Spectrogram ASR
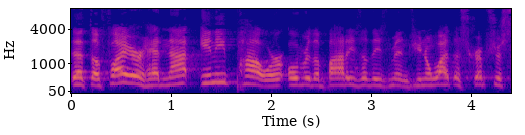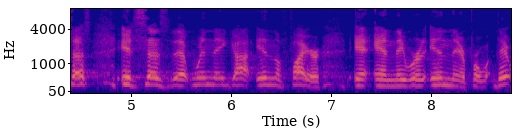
that the fire had not any power over the bodies of these men. Do you know what the scripture says? It says that when they got in the fire and they were in there for, there,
